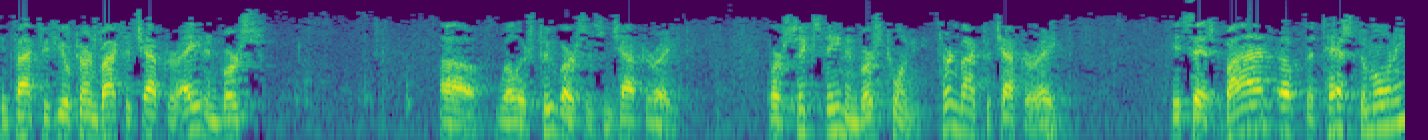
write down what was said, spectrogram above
In fact, if you'll turn back to chapter 8 and verse, uh, well, there's two verses in chapter 8. Verse 16 and verse 20. Turn back to chapter 8. It says, Bind up the testimony,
